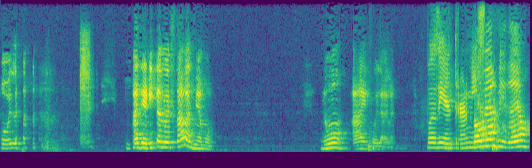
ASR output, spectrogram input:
Hola. Adrianita, no estabas, mi amor. No, ay, fue la gran. Podría entrar mis. Yo vi el video.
